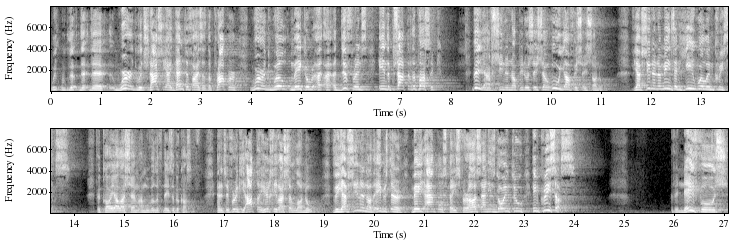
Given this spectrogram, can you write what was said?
the, the, word which Rashi identifies as the proper word will make a, a, a difference in the pshat of the pasuk. V'yavshinin esanu. V'yavshinin means and he will increase us. And it's referring to Hirchiv Hashem Lanu. The Yavshinana, the Abister made ample space for us, and He's going to increase us. The Nefush.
